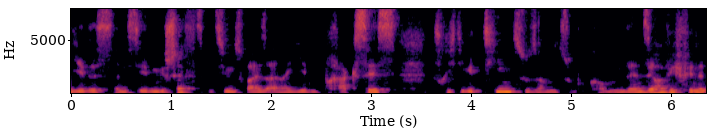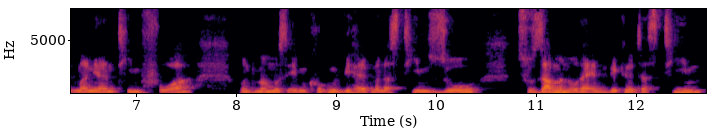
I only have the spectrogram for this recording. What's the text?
jedes, eines jeden Geschäfts beziehungsweise einer jeden Praxis das richtige Team zusammenzubekommen. Denn sehr häufig findet man ja ein Team vor und man muss eben gucken, wie hält man das Team so zusammen oder entwickelt das Team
